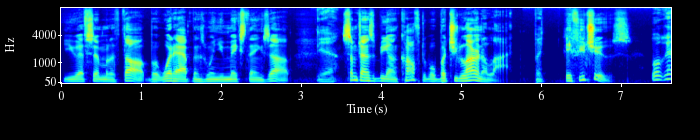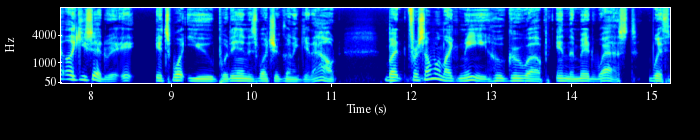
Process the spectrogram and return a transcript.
you have similar thought, but what happens when you mix things up? Yeah. Sometimes it be uncomfortable, but you learn a lot But if you choose. Well, like you said, it, it's what you put in is what you're going to get out. But for someone like me who grew up in the Midwest with,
